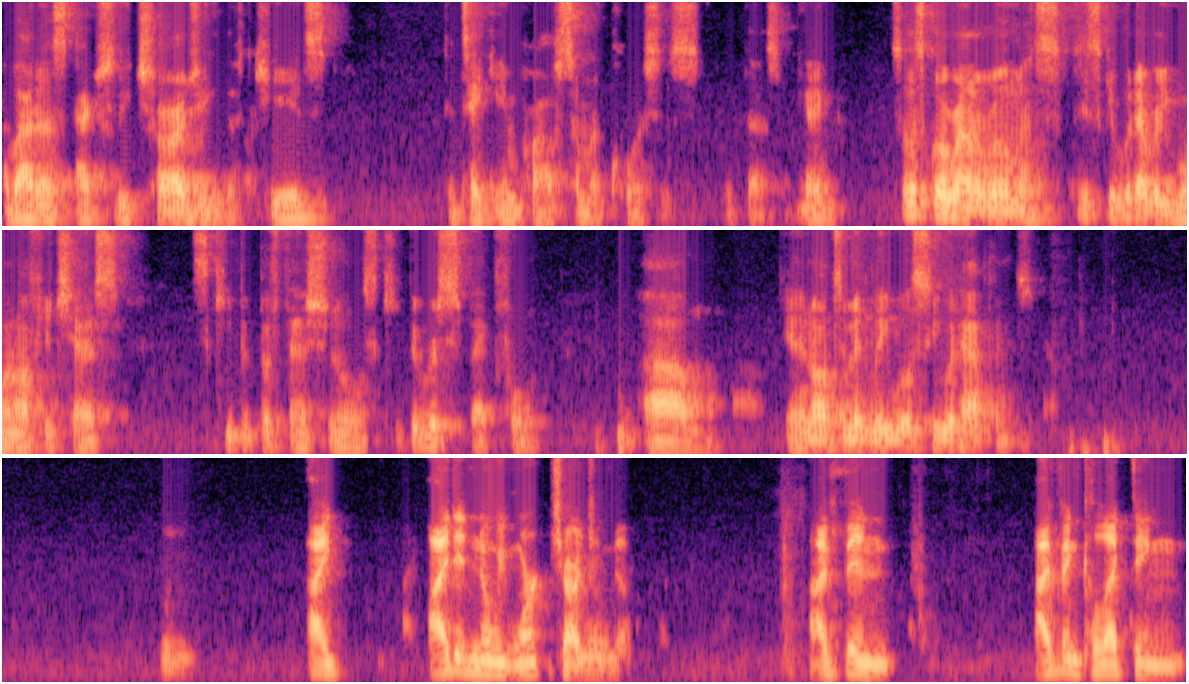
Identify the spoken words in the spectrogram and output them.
about us actually charging the kids to take improv summer courses with us. Okay. So let's go around the room. Let's just get whatever you want off your chest. Let's keep it professional. Let's keep it respectful. Um, and then ultimately we'll see what happens. I I didn't know we weren't charging them. I've been I've been collecting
